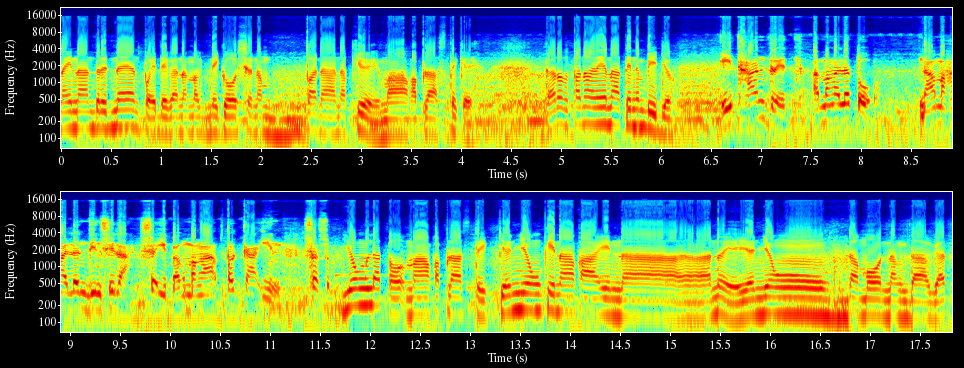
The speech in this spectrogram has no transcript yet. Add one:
900 na yan, pwede ka na magnegosyo ng banana queue eh, mga ka-plastic eh. Pero panoorin natin ang video. 800 ang mga lato. Namahalan din sila sa ibang mga pagkain. Sa Yung lato, mga ka-plastic, yan yung kinakain na ano eh, yan yung damo ng dagat.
